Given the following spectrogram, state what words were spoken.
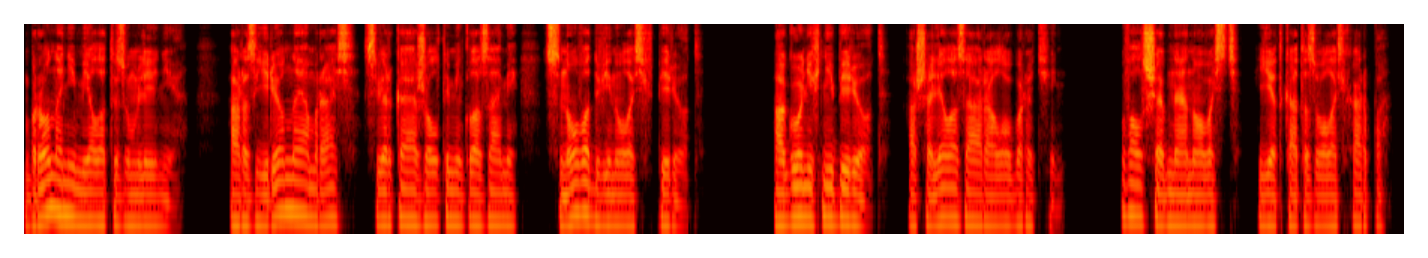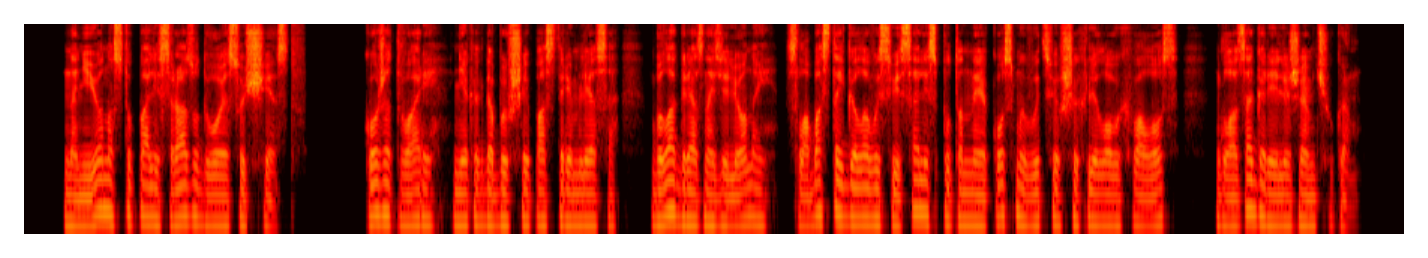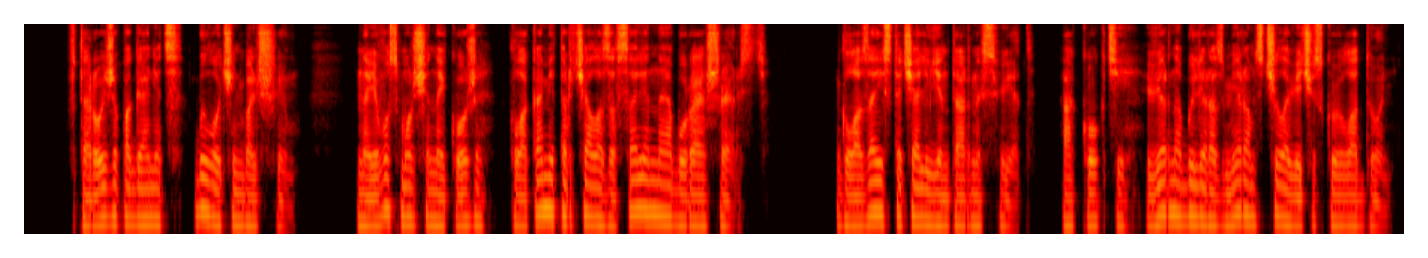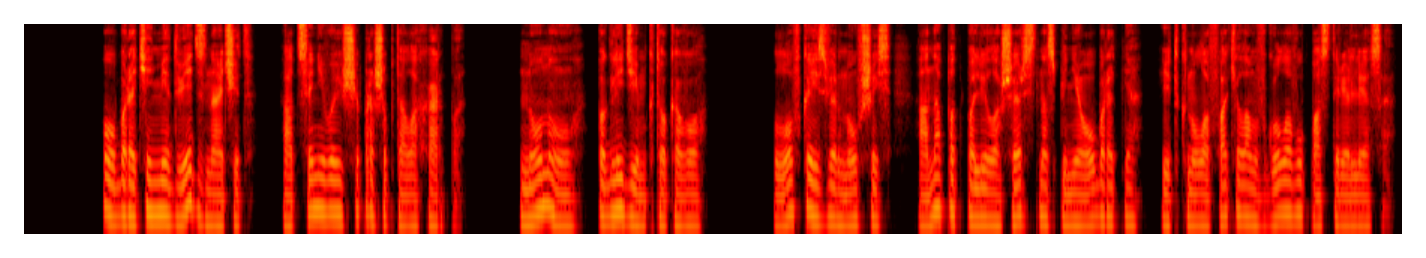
Брон онемел от изумления, а разъяренная мразь, сверкая желтыми глазами, снова двинулась вперед. «Огонь их не берет!» — ошалело заорал оборотень. «Волшебная новость!» — едко отозвалась Харпа. На нее наступали сразу двое существ. Кожа твари, некогда бывшей пастырем леса, была грязно-зеленой, с лобастой головы свисали спутанные космы выцвевших лиловых волос, глаза горели жемчугом. Второй же поганец был очень большим. На его сморщенной коже клоками торчала засаленная бурая шерсть. Глаза источали янтарный свет, а когти верно были размером с человеческую ладонь. «Оборотень-медведь, значит?» — оценивающе прошептала Харпа. «Ну-ну, поглядим, кто кого». Ловко извернувшись, она подпалила шерсть на спине оборотня и ткнула факелом в голову пастыря леса.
